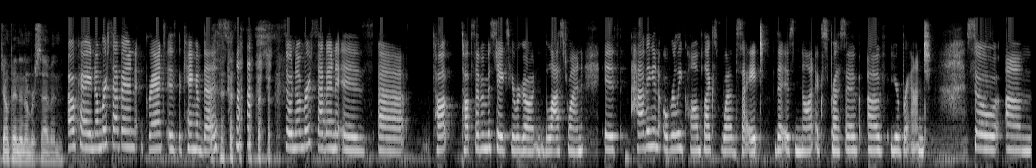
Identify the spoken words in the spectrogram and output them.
jump into number seven. Okay, number seven. Grant is the king of this. so number seven is uh, top top seven mistakes. Here we go. The last one is having an overly complex website that is not expressive of your brand. So um,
